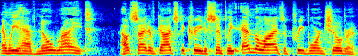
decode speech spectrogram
and we have no right outside of God's decree to simply end the lives of preborn children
